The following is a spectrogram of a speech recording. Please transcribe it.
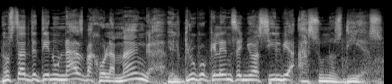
No obstante, tiene un as bajo la manga, el truco que le enseñó a Silvia hace unos días.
